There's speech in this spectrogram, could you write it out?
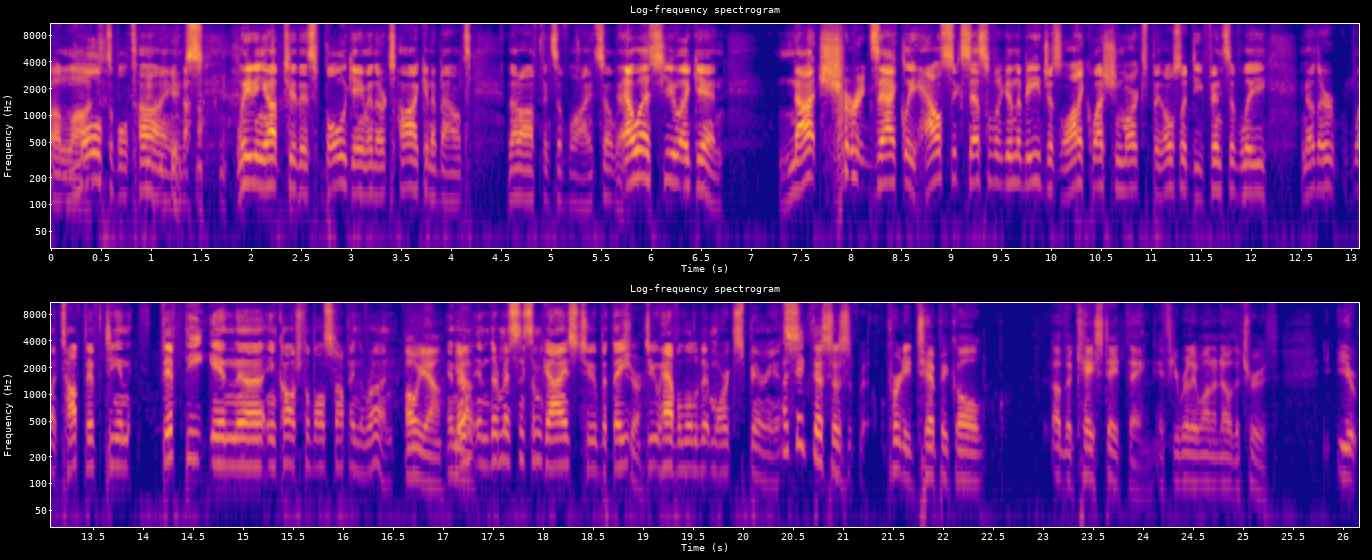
A lot. multiple times leading up to this bowl game, and they're talking about that offensive line. So LSU again. Not sure exactly how successful they're going to be. Just a lot of question marks, but also defensively, you know, they're what top 15, 50 in uh, in college football stopping the run. Oh yeah, And yeah. they're, and they're missing some guys too, but they Sure. do have a little bit more experience. I think this is pretty typical of the K State thing. If you really want to know the truth, you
